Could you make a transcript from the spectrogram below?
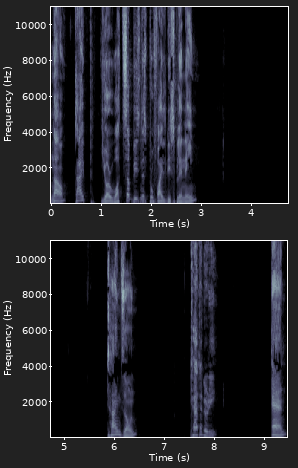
Now type your WhatsApp business profile display name, time zone, category, and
